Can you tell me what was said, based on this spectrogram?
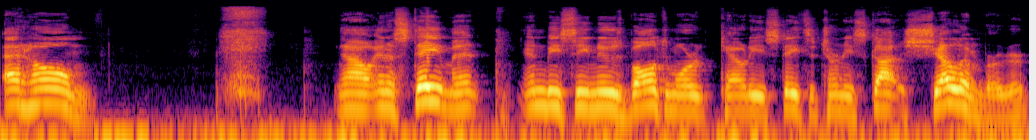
at home. Now, in a statement, NBC News Baltimore County State's Attorney Scott Shellenberger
